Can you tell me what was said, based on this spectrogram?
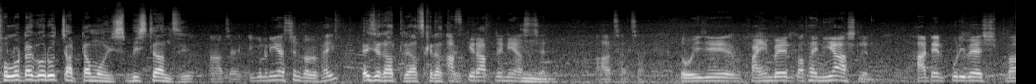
ষোলোটা গরু চারটা মহিষ বিশটা আনছি। আচ্ছা এগুলো নিয়ে আসছেন কবে ভাই? এই যে রাত্রে আজকে রাত্রে। আজকে রাত্রে নিয়ে আসছেন। আচ্ছা আচ্ছা। তো এই যে ফাহিম ভাইয়ের কথায় নিয়ে আসলেন হাটের পরিবেশ বা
